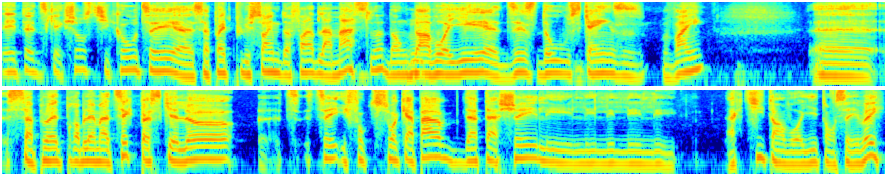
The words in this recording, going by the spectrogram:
Et tu as dit quelque chose, Chico, tu sais, euh, ça peut être plus simple de faire de la masse, là, donc mm. d'envoyer 10, 12, 15, 20. ça peut être problématique parce que là, euh, tu sais, il faut que tu sois capable d'attacher les, les, les, les, à qui t'as envoyé ton CV.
